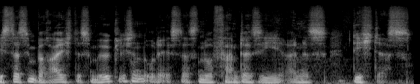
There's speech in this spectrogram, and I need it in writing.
Ist das im Bereich des Möglichen oder ist das nur Fantasie eines Dichters?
